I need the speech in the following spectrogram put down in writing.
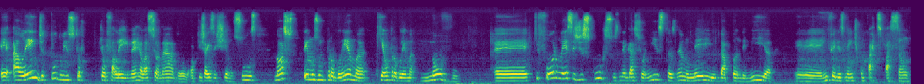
É, além de tudo isso que eu que eu falei, né, relacionado ao que já existia no SUS, nós temos um problema que é um problema novo, é, que foram esses discursos negacionistas né, no meio da pandemia, é, infelizmente com participação,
